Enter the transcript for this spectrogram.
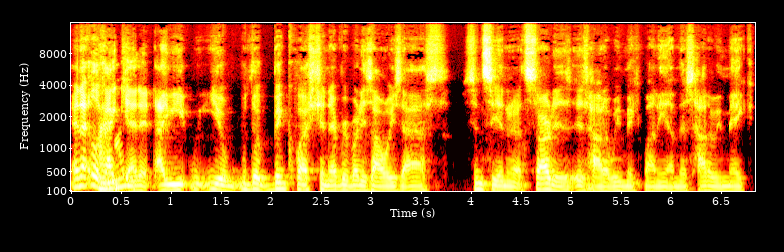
and I, look, I, I get it. I you the big question everybody's always asked since the internet started is, is how do we make money on this? How do we make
